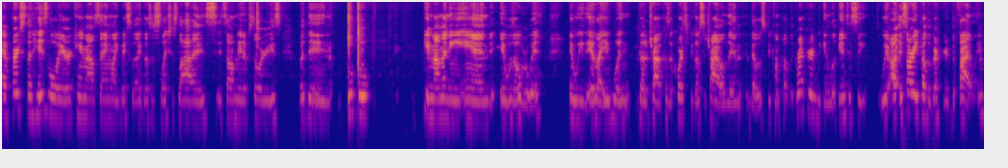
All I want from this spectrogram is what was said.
at first the his lawyer came out saying like basically like those are salacious lies, it's all made up stories, but then boop boop, give my money and it was over with. And we it, like it wouldn't go to trial because of course if it goes to trial then those become public record. We can look into see we are it's already public record the filing.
